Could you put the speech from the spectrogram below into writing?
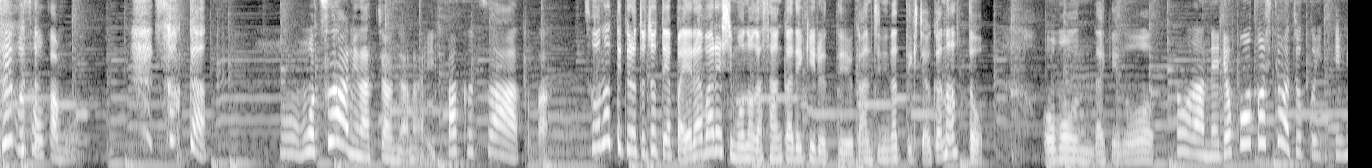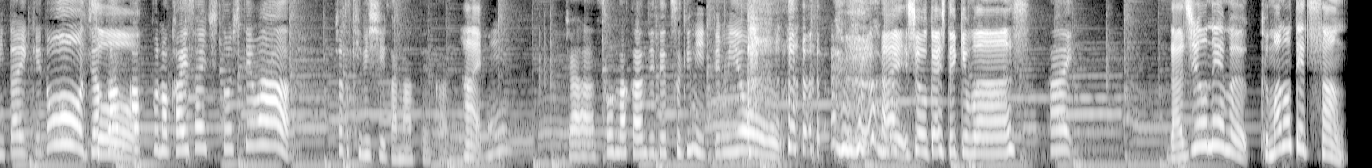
全部そうかも。そっかもうもうツアーになっちゃうんじゃない？一泊ツアーとか。そうなってくるとちょっとやっぱ選ばれし者が参加できるっていう感じになってきちゃうかなと思うんだけどそうだね。旅行としてはちょっと行ってみたいけど、ジャパンカップの開催地としては、ちょっと厳しいかなっていう感じですね。じゃあ、そんな感じで次に行ってみよう。はい紹介していきます。はい。ラジオネーム熊野鉄さん。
